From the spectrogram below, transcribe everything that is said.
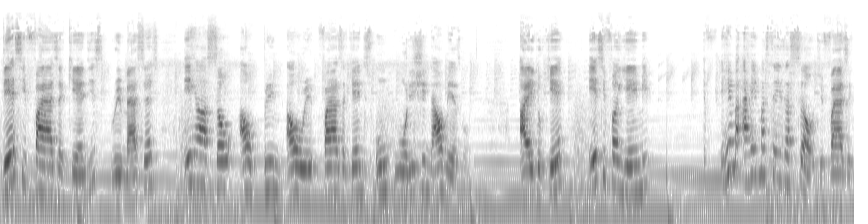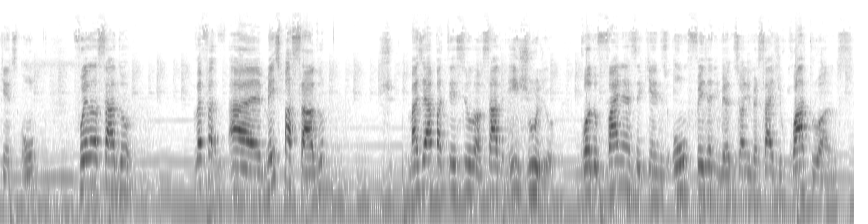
desse Five Nights at Candy's remastered em relação ao, ao Final Candies 1, o original mesmo. Além do que, esse fangame, a remasterização de Final Candies 1 foi lançado uh, mês passado, mas era para ter sido lançado em julho, quando Final Candies 1 fez seu aniversário de 4 anos.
